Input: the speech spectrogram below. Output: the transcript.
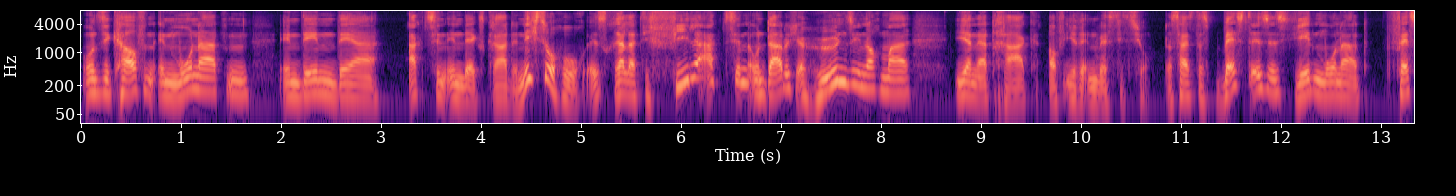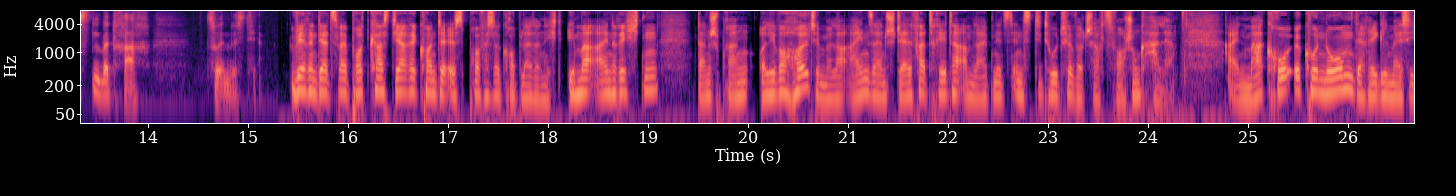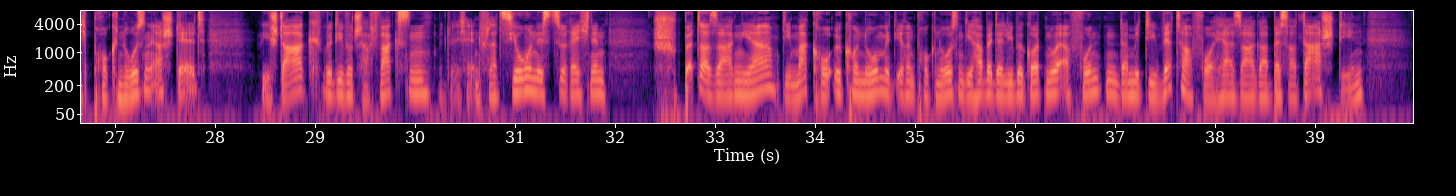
Und Sie kaufen in Monaten, in denen der Aktienindex gerade nicht so hoch ist, relativ viele Aktien und dadurch erhöhen sie nochmal ihren Ertrag auf ihre Investition. Das heißt, das Beste ist es, jeden Monat festen Betrag zu investieren. Während der zwei Podcast-Jahre konnte es Professor Kropp leider nicht immer einrichten. Dann sprang Oliver Holtemöller ein, sein Stellvertreter am Leibniz-Institut für Wirtschaftsforschung Halle. Ein Makroökonom, der regelmäßig Prognosen erstellt. Wie stark wird die Wirtschaft wachsen? Mit welcher Inflation ist zu rechnen? Spötter sagen ja, die Makroökonomen mit ihren Prognosen, die habe der liebe Gott nur erfunden, damit die Wettervorhersager besser dastehen.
